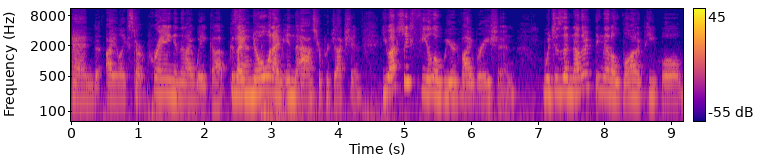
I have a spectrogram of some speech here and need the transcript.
and I like start praying, and then I wake up because I know when I'm in the astral projection, you actually feel a weird vibration, which is another thing that a lot of people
